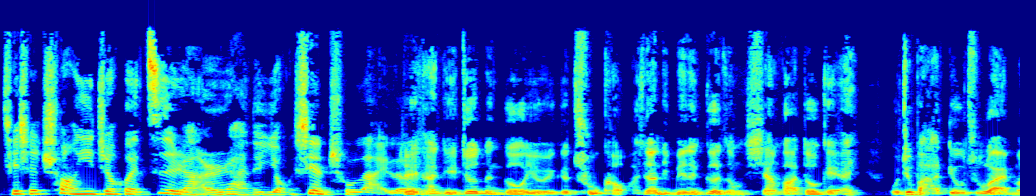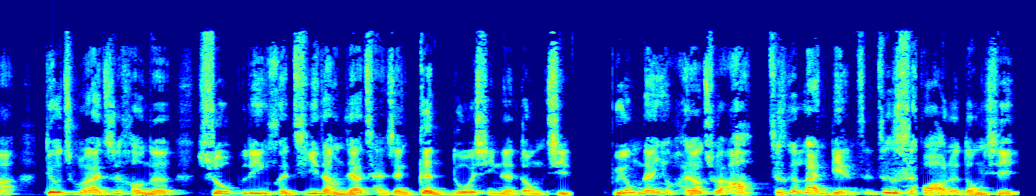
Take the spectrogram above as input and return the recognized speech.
其实创意就会自然而然的涌现出来了。对，它也就能够有一个出口，好像里面的各种想法都给，哎，我就把它丢出来嘛。丢出来之后呢，说不定会激荡下产生更多新的东西。不用担心，好像出来啊，这个烂点子，这个是不好的东西。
